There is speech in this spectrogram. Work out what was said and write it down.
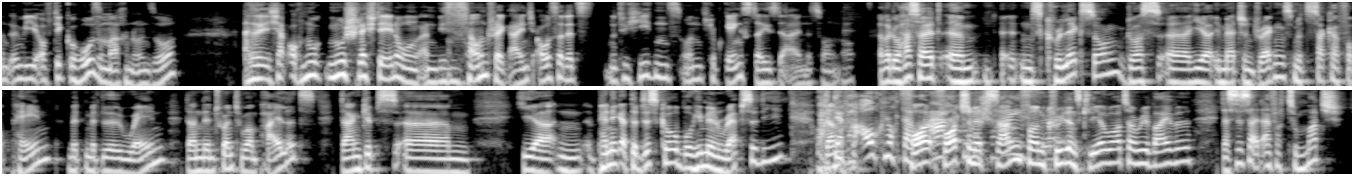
und irgendwie auf dicke Hose machen und so. Also ich habe auch nur, nur schlechte Erinnerungen an diesen Soundtrack eigentlich, außer jetzt natürlich Heathens und ich glaube Gangster hieß der eine Song auch. Aber du hast halt ähm, einen Skrillex-Song, du hast äh, hier Imagine Dragons mit Sucker for Pain, mit, mit Lil Wayne, dann den 21 Pilots, dann gibt's ähm, hier ein Panic at the Disco, Bohemian Rhapsody. Och, dann der war auch noch dabei. For Ach, Fortunate Son von Scheiße. Creedence Clearwater Revival. Das ist halt einfach too much.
